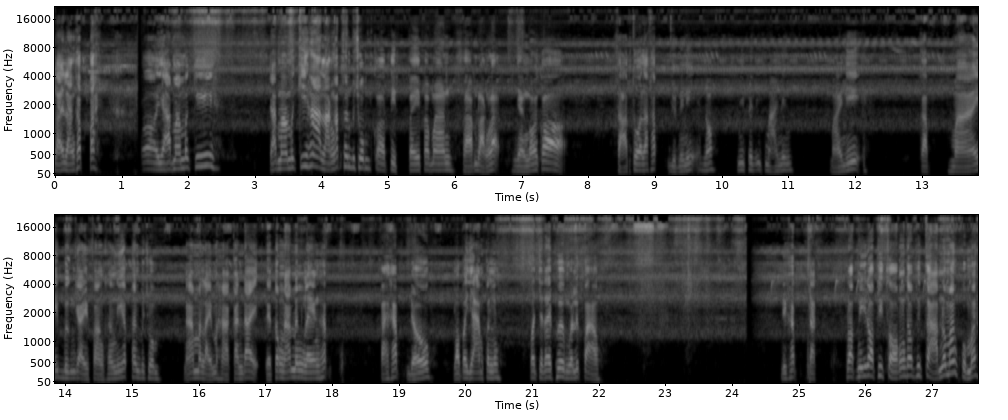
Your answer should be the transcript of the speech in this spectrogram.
หลายหลังครับไปก็ยามาเมื่อกี้ยามาเมื่อกี้ห้าหลังครับท่านผู้ชมก็ติดไปประมาณสามหลังละ อย่างน้อยก็ สามตัวแล้วครับ อยู่ในนี้เนาะนี่เป็นอีกหมายหนึ่งหมายนี้กับหมายบึงใหญ่ฝั่งทางนี้ครับท่านผู้ชม น้ำมันไหลมาหากันได้ แต่ต้องน้ำแรงๆครับ ไปครับ เดี๋ยวเราไปยามกันเลยว่าจะได้เพิ่มกันหรือเปล่า นี่ครับ ดักรอบนี้รอบที่สองรอบที่สามแล้วมั้งผมอะ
